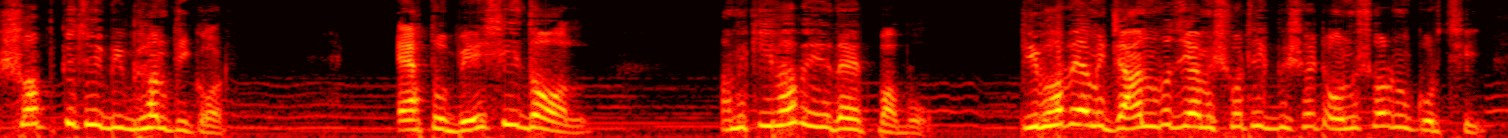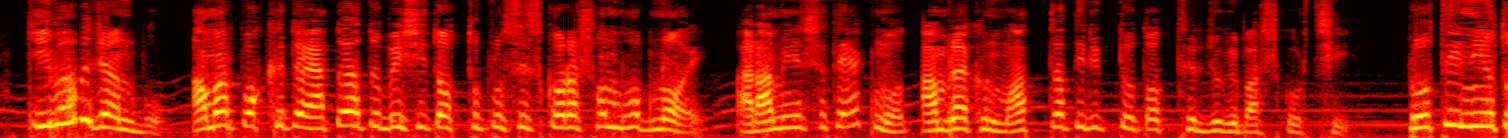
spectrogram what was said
সবকিছুই বিভ্রান্তিকর। এত বেশি দল, আমি কীভাবে হেদায়েত পাবো? কীভাবে আমি জানব যে আমি সঠিক বিষয়টা অনুসরণ করছি? কীভাবে জানব? আমার পক্ষে তো এত এত বেশি তথ্য প্রসেস করা সম্ভব নয়। আর আমি এর সাথে একমত, আমরা এখন মাত্রাতিরিক্ত তথ্যের যুগে বাস করছি। প্রতিনিয়ত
